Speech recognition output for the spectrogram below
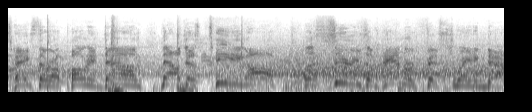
Takes their opponent down, now just teeing off a series of hammer fists raining down.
